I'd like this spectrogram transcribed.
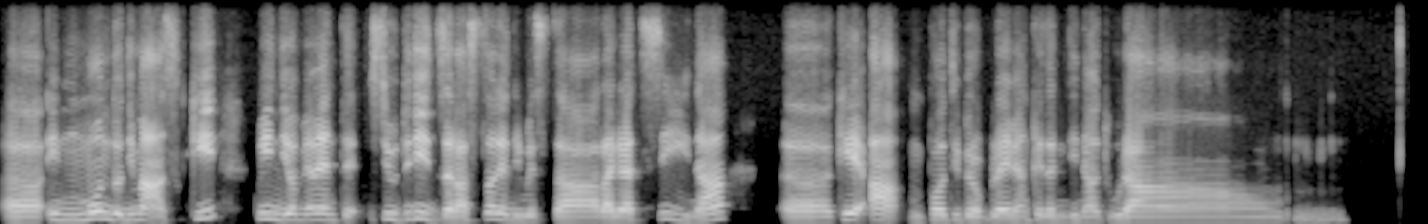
eh, in un mondo di maschi. Quindi, ovviamente, si utilizza la storia di questa ragazzina eh, che ha un po' di problemi anche de- di natura mm,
